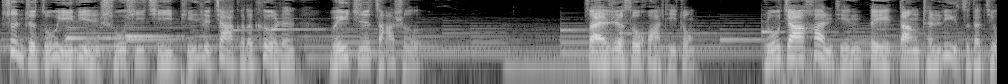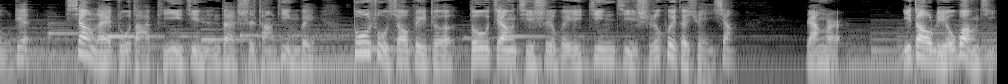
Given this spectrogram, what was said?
甚至足以令熟悉其平日价格的客人为之咂舌。在热搜话题中，如家汉庭被当成例子的酒店，向来主打平易近人的市场定位，多数消费者都将其视为经济实惠的选项。然而，一到旅游旺季，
